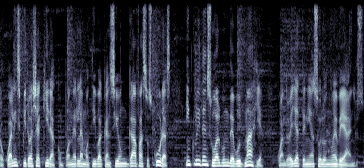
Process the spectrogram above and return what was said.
lo cual inspiró a Shakira a componer la emotiva canción Gafas Oscuras, incluida en su álbum debut Magia, cuando ella tenía solo nueve años.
